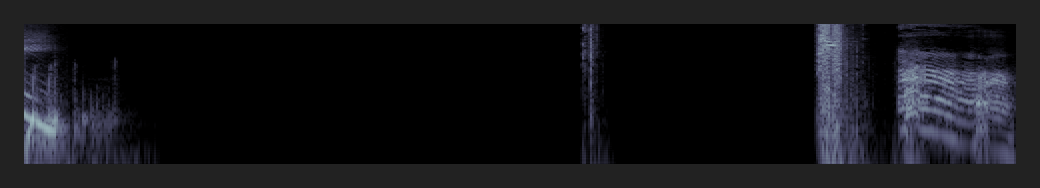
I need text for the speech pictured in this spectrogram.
hee hee Arr!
